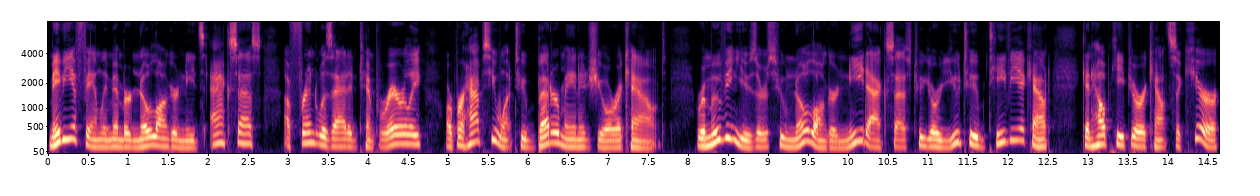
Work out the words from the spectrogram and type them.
Maybe a family member no longer needs access, a friend was added temporarily, or perhaps you want to better manage your account. Removing users who no longer need access to your YouTube TV account can help keep your account secure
